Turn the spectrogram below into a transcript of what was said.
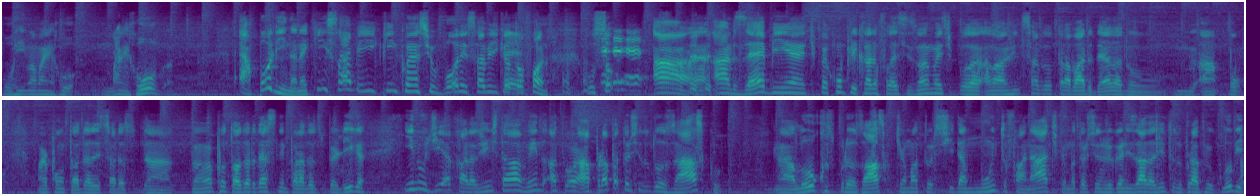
Porrima Mairova é a Polina, né? Quem sabe, quem conhece o vôlei sabe de que é. eu tô é. falando. So... A, a Arzeb é, tipo, é complicado falar esses nomes, mas tipo, a, a gente sabe do trabalho dela, do a, bom, maior pontuadora da história da maior pontuadora dessa temporada da Superliga. E no dia, cara, a gente tava vendo a, a própria torcida do Osasco, a Loucos por Osasco, que é uma torcida muito fanática, uma torcida organizada dentro do próprio clube,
